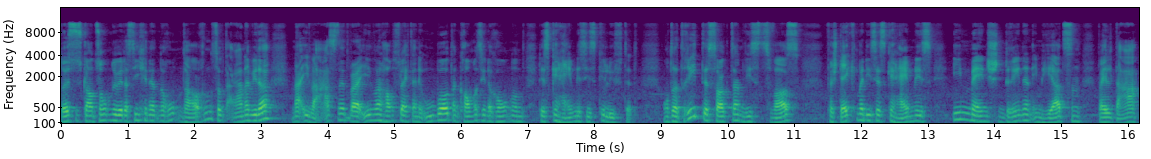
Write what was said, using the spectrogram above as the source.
da ist es ganz unten, da wird er sicher nicht nach unten tauchen. Sagt einer wieder, na, ich weiß nicht, weil irgendwann haben sie vielleicht eine U-Boot, dann kommen sie nach unten und das Geheimnis ist gelüftet. Und der dritte sagt dann, wisst ihr was, versteckt man dieses Geheimnis im Menschen drinnen, im Herzen, weil da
